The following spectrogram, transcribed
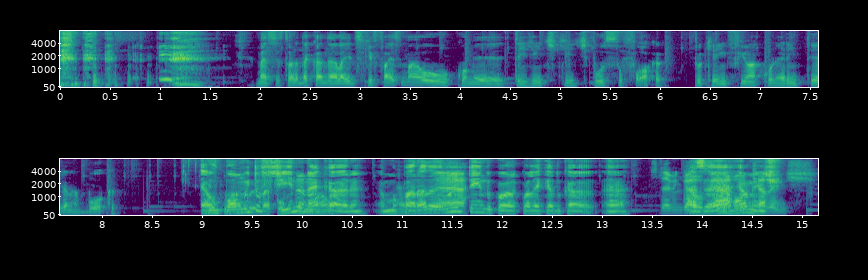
Mas essa história da canela aí diz que faz mal comer. Tem gente que, tipo, sufoca porque enfia uma colher inteira na boca. É um pó muito fino, né, cara? É uma É. parada, eu não É. entendo qual, qual é que é do cara. É. Você deve Mas engasgar. é, realmente.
